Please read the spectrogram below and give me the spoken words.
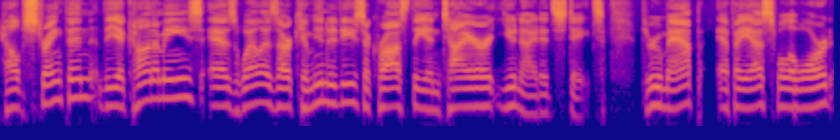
helps strengthen the economies as well as our communities across the entire United States. Through MAP, FAS will award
